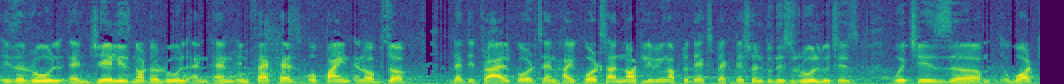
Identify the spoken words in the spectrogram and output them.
is a rule and jail is not a rule. And and in fact has opined and observed that the trial courts and high courts are not living up to the expectation to this rule, which is which is uh, what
